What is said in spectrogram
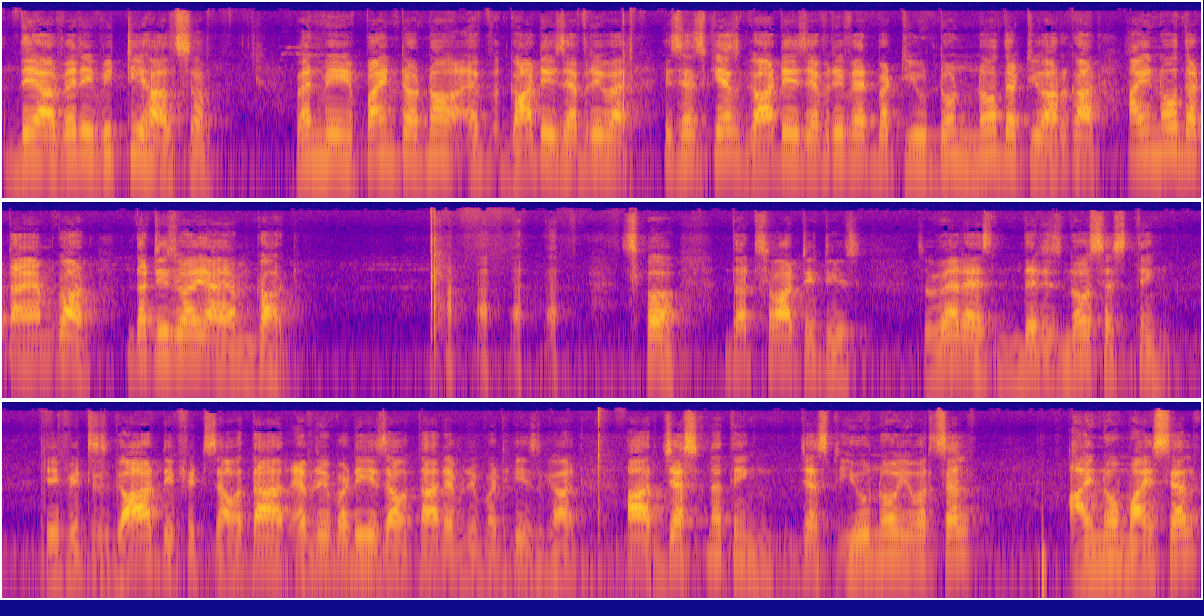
They are very witty also. When we point out, no, God is everywhere, he says, Yes, God is everywhere, but you don't know that you are God. I know that I am God. That is why I am God. So that's what it is. So whereas there is no such thing. If it is God, if it's avatar, everybody is avatar, everybody is God. Or just nothing. Just you know yourself, I know myself,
